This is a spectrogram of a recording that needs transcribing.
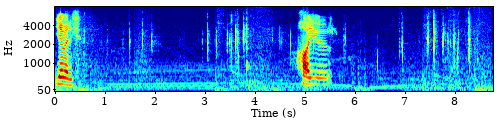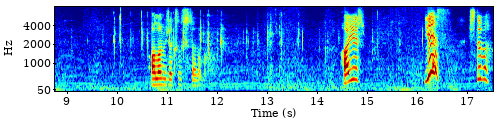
Yemedik. Hayır. Alamayacaksın sen onu. Hayır. Yes. İşte bu.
